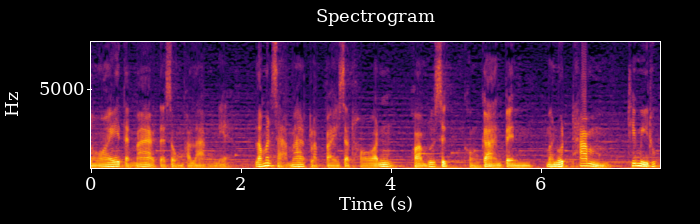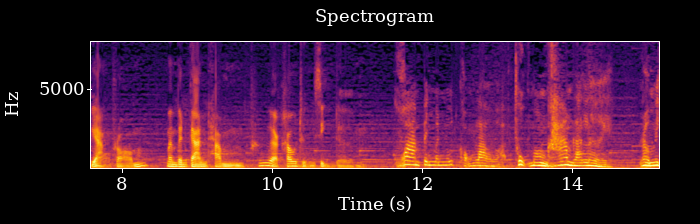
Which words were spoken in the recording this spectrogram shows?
น้อยแต่มากแต่ทรงพลังเนี่ยแล้วมันสามารถกลับไปสะท้อนความรู้สึกของการเป็นมนุษย์ถ้ำที่มีทุกอย่างพร้อม มันเป็นการทำเพื่อเข้าถึงสิ่งเดิม ความเป็นมนุษย์ของเราอะถูกมองข้ามละเลย เราไม่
